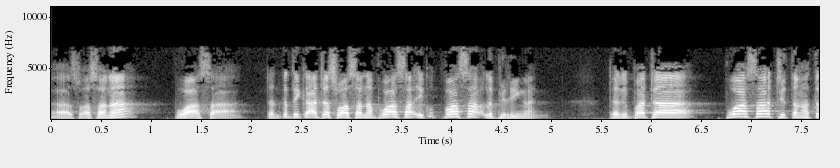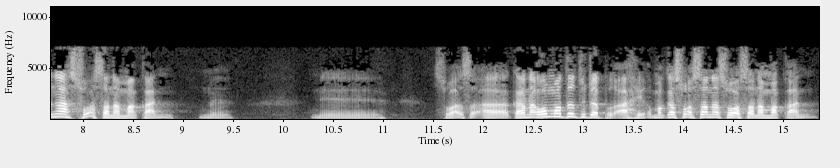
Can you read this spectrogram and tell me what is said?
uh, suasana puasa. Dan ketika ada suasana puasa, ikut puasa lebih ringan. Daripada puasa di tengah-tengah suasana makan. Nah, uh, karena Ramadan sudah berakhir, maka suasana-suasana makan.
